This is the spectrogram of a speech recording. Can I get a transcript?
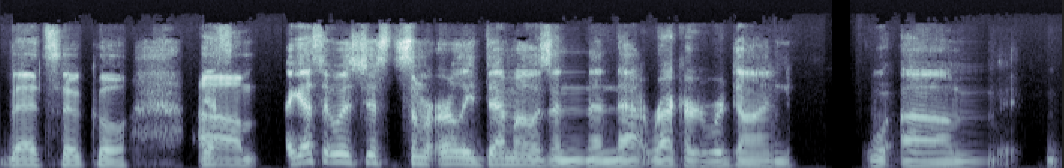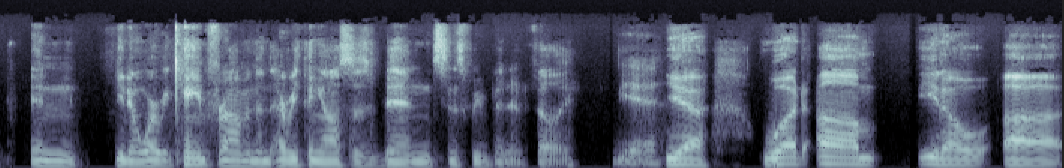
that's so cool Yes. um I guess it was just some early demos, and then that record were done um, in you know where we came from, and then everything else has been since we've been in Philly. Yeah. Yeah. What um you know uh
